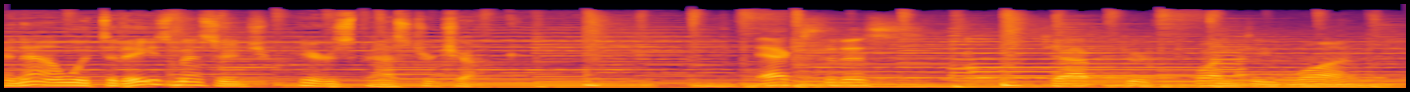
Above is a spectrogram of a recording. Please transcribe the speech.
And now, with today's message, here's Pastor Chuck. Exodus chapter 21.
